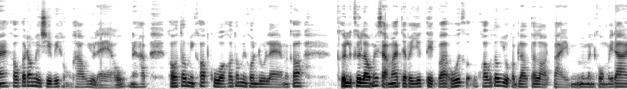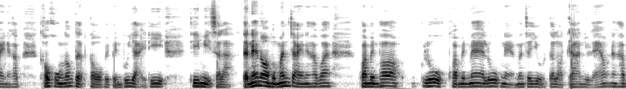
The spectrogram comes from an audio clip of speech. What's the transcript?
นะเขาก็ต้องมีชีวิตของเขาอยู่แล้วนะครับเขาต้องมีครอบครัวเขาต้องมีคนดูแลมันก็ คือคือเราไม่สามารถจะไปยึดติดว่าอุ้ยเขาต้องอยู่กับเราตลอดไปมันคงไม่ได้นะครับ เขาคงต้องเติบโตไปเป็นผู้ใหญ่ที่ที่มีสละแต่แน่นอนผมมั่นใจนะครับว่าความเป็นพ่อลูกความเป็นแม่ลูกเนี่ยมันจะอยู่ตลอดการอยู่แล้วนะครับ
